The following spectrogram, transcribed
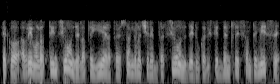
ecco, avremo l'attenzione della preghiera attraverso anche la celebrazione dell'Eucaristia ben tre sante messe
